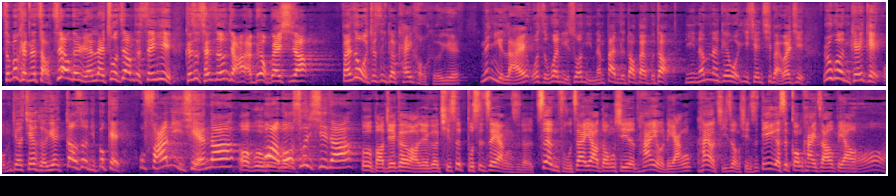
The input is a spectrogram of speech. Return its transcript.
怎么可能找这样的人来做这样的生意？可是陈时中讲啊，没有关系啊，反正我就是一个开口合约。那你来，我只问你说，你能办得到办不到？你能不能给我一千七百万剂？如果你可以给，我们就签合约。到时候你不给我罚你钱呢、啊？哦不，不，不，不，不顺气的、啊。不，宝杰哥，宝杰哥，其实不是这样子的。政府在要东西的，它有两，它有几种形式。第一个是公开招标。哦。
